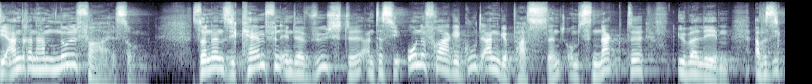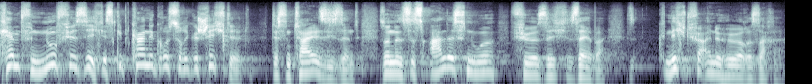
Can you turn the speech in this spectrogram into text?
Die anderen haben null Verheißung, sondern sie kämpfen in der Wüste, an das sie ohne Frage gut angepasst sind, ums nackte Überleben. Aber sie kämpfen nur für sich. Es gibt keine größere Geschichte, dessen Teil sie sind, sondern es ist alles nur für sich selber, nicht für eine höhere Sache.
